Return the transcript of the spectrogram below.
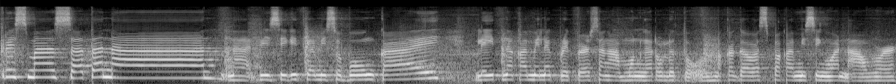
Christmas sa tanan! Na, bisigit kami subong kay late na kami nag-prepare sa ngamon nga rulutoon. Makagawas pa kami sing one hour.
